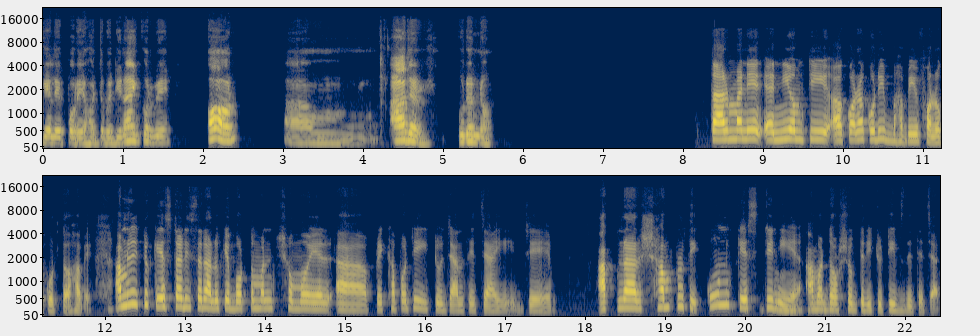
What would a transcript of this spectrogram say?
গেলে পরে হয়তো বা ডিনাই করবে um, other who তার মানে নিয়মটি কড়াকড়ি ভাবে ফলো করতে হবে। আমরা একটু কেস স্টাডিজ এর আলোকে বর্তমান সময়ের প্রেক্ষাপটে একটু জানতে চাই যে আপনার সাম্প্রতিক কোন কেসটি নিয়ে আমার দর্শকদের একটু টিপস দিতে চান?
